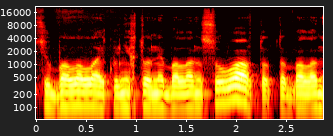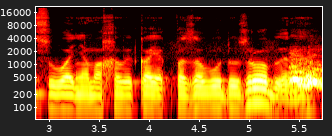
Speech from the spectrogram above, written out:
цю балалайку ніхто не балансував, тобто балансування маховика як по заводу зроблене.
